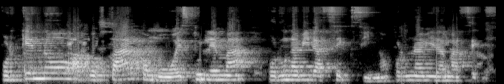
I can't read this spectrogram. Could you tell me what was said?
¿Por qué no apostar, como es tu lema, por una vida sexy, ¿no? Por una vida más sexy.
